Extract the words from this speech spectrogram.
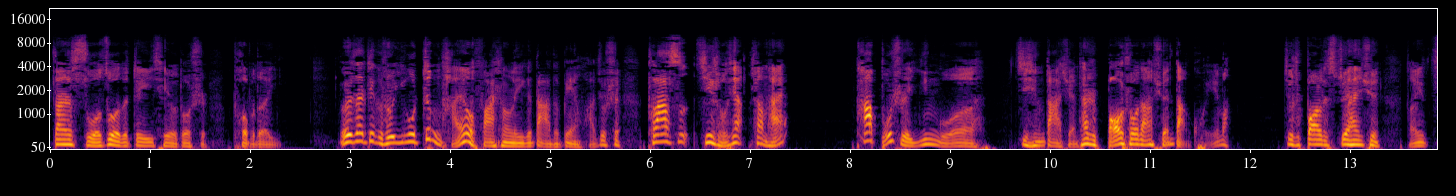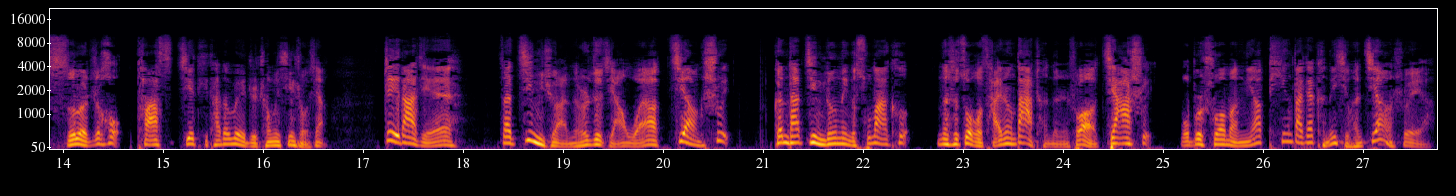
但是所做的这一切又都是迫不得已，而在这个时候，英国政坛又发生了一个大的变化，就是特拉斯新首相上台，他不是英国进行大选，他是保守党选党魁嘛，就是鲍里斯·约翰逊等于辞了之后，他接替他的位置成为新首相。这大姐在竞选的时候就讲我要降税，跟他竞争那个苏纳克，那是做过财政大臣的人，说要加税。我不是说吗？你要听，大家肯定喜欢降税呀。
